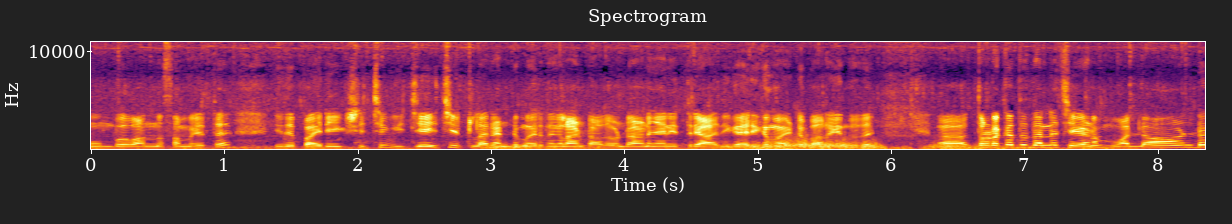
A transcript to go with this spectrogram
മുമ്പ് വന്ന സമയത്ത് ഇത് പരീക്ഷിച്ച് വിജയിച്ചിട്ടുള്ള രണ്ട് മരുന്നുകളാണ് കേട്ടോ. അതുകൊണ്ടാണ് ഞാൻ ഇത്ര ആധികാരികമായിട്ട് പറയുന്നത്. തുടക്കത്തിൽ തന്നെ ചെയ്യണം. വല്ലാണ്ട്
